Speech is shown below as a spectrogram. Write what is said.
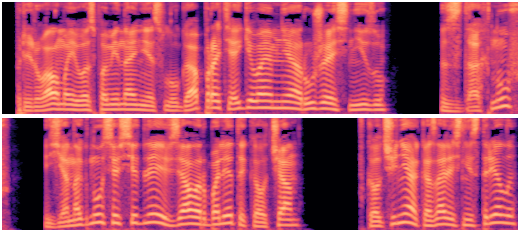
— прервал мои воспоминания слуга, протягивая мне оружие снизу. Вздохнув, я нагнулся в седле и взял арбалет и колчан. В колчане оказались не стрелы,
